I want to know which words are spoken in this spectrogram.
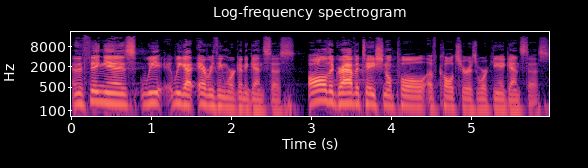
And the thing is, we, we got everything working against us. All the gravitational pull of culture is working against us.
